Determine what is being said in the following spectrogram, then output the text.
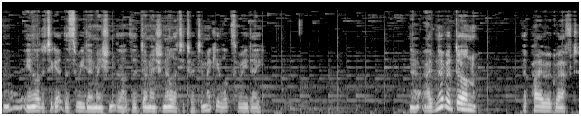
Uh, in order to get the three dimension the dimensionality to it to make it look 3D now I've never done a pyrographed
